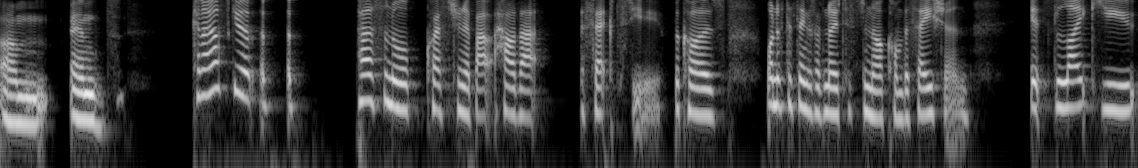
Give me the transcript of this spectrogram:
Um, and Can I ask you a, a, a personal question about how that affects you? Because one of the things I've noticed in our conversation, it's like you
